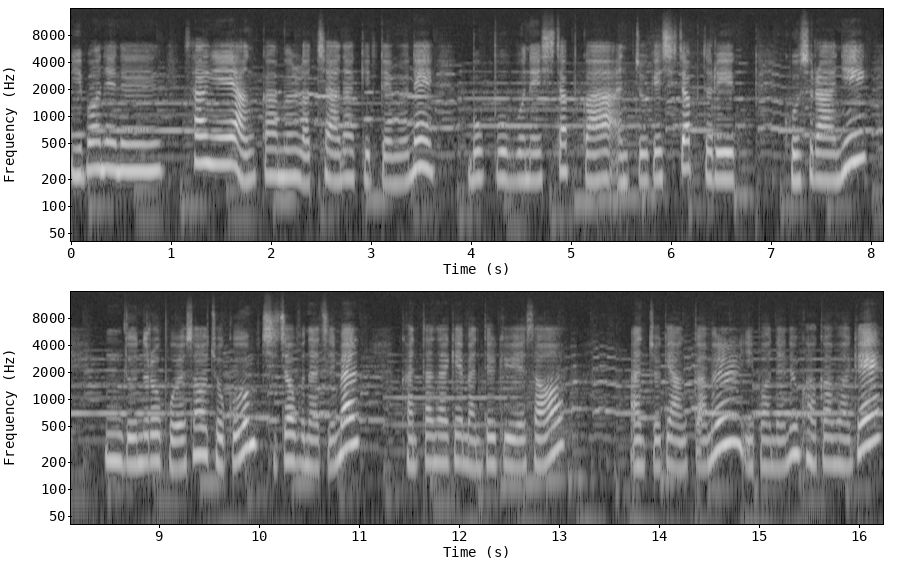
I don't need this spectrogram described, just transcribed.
이번에는 상의에 안감을 넣지 않았기 때문에 목 부분의 시접과 안쪽의 시접들이 고스란히 음, 눈으로 보여서 조금 지저분하지만 간단하게 만들기 위해서 안쪽의 안감을 이번에는 과감하게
